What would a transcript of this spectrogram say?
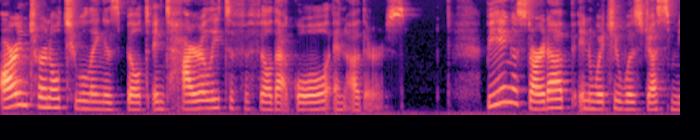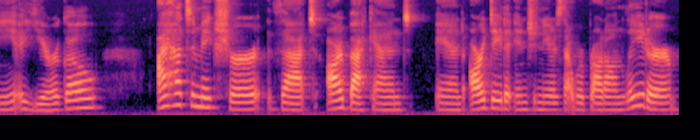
our internal tooling is built entirely to fulfill that goal and others. Being a startup in which it was just me a year ago, I had to make sure that our backend and our data engineers that were brought on later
